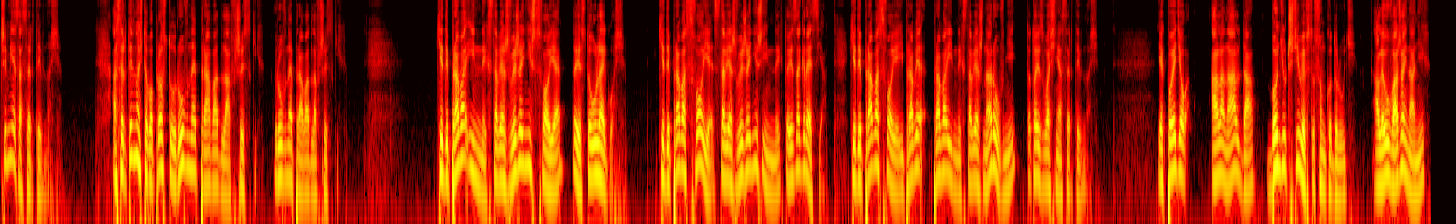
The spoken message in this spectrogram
Czym jest asertywność? Asertywność to po prostu równe prawa dla wszystkich. Równe prawa dla wszystkich. Kiedy prawa innych stawiasz wyżej niż swoje, to jest to uległość. Kiedy prawa swoje stawiasz wyżej niż innych, to jest agresja. Kiedy prawa swoje i prawie, prawa innych stawiasz na równi, to to jest właśnie asertywność. Jak powiedział Alan Alda, Bądź uczciwy w stosunku do ludzi, ale uważaj na nich,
